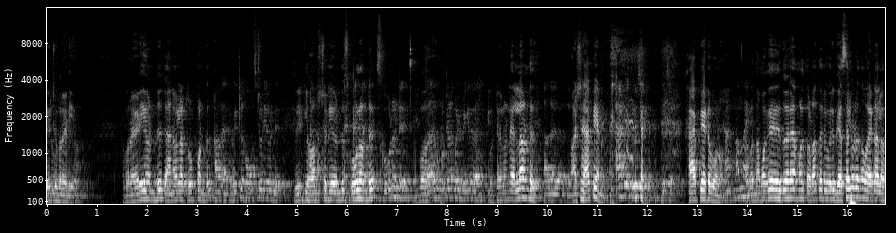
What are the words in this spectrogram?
YouTube. Radio അപ്പോൾ റേഡിയോ ഉണ്ട് ഗാനമേള ട്രൂപ്പ് ഉണ്ട്. അതെ വീട്ടിൽ ഹോം സ്റ്റുഡിയോ ഉണ്ട്. വീട്ടിൽ ഹോം സ്റ്റുഡിയോ ഉണ്ട് സ്കൂളുണ്ട്. സ്കൂളുണ്ട്. അപ്പോൾ കുട്ടികളെ പഠിപ്പിക്കുന്നത്. കുട്ടികളുണ്ട് എല്ലാം ഉണ്ട്. മാഷ് ഹാപ്പിയാണ്. ഹാപ്പി, തീർച്ചയായും തീർച്ചയായും. ഹാപ്പി ആയിട്ട് പോകണം അപ്പോൾ അപ്പൊ നമുക്ക് ഇതുവരെ നമ്മൾ തൊടാത്തൊരു ഒരു ഗസലൂടെ ഒന്ന് പോയിട്ടാലോ?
